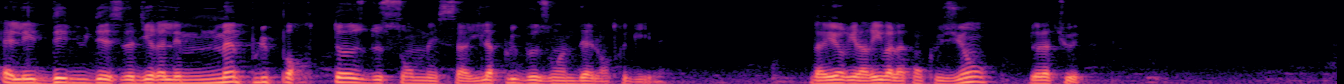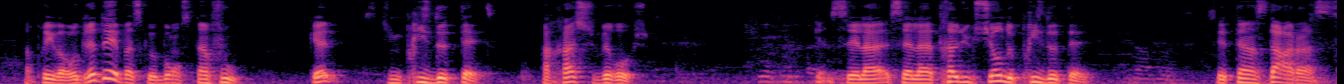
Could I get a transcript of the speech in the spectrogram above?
elle est dénudée, c'est-à-dire elle est même plus porteuse de son message. Il n'a plus besoin d'elle, entre guillemets. D'ailleurs, il arrive à la conclusion de la tuer. Après, il va regretter parce que bon, c'est un fou. C'est une prise de tête. Achash verosh. C'est la, la traduction de prise de tête. C'est un zdaras.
